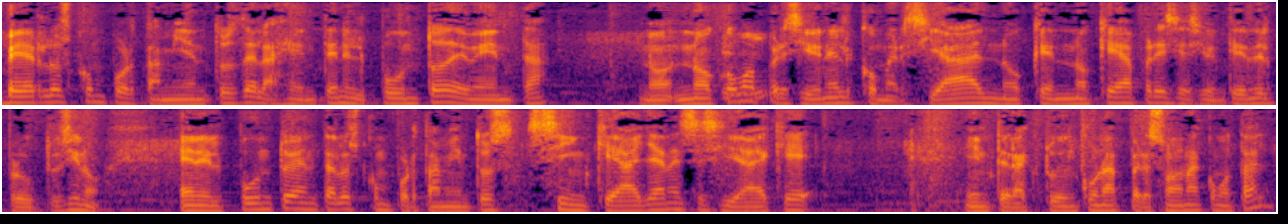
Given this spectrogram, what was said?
ver los comportamientos de la gente en el punto de venta. No, no como perciben el comercial, no que no qué apreciación tiene del producto, sino en el punto de venta los comportamientos sin que haya necesidad de que interactúen con una persona como tal.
